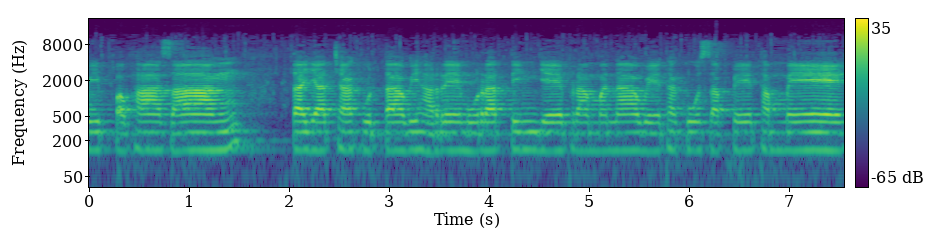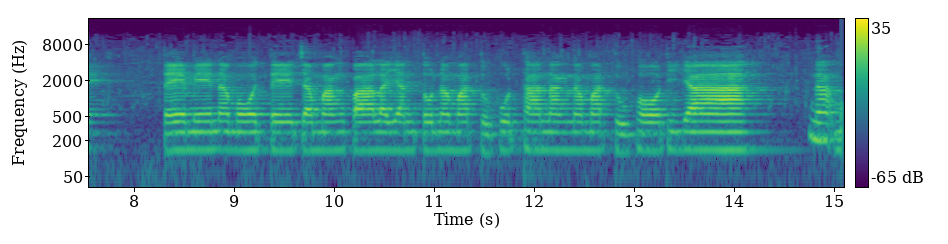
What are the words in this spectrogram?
วิปปภาสังตยัชากุตตาวิหเรมุรติงเยพรามนาเวทคูสเพธรรมเม เตเมนโมเตจมังปาลยันตุนมัตตุพุทธานังนมัตตุโพธิยา นะโม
